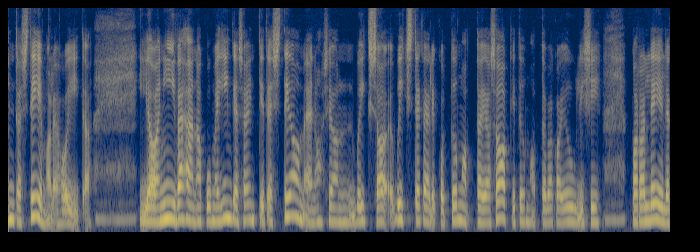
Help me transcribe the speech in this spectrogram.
endast eemale hoida ja nii vähe, nagu me hingesantidest teame, noh, see on, võiks, võiks tegelikult tõmmata ja saabki tõmmata väga jõulisi paralleele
